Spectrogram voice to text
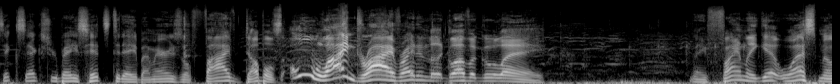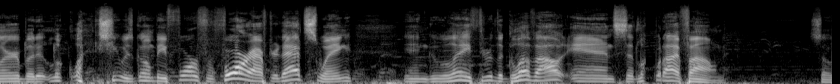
Six extra base hits today by Marysville. Five doubles. Oh, line drive right into the glove of Goulet. They finally get Westmiller, but it looked like she was going to be four for four after that swing. And Goulet threw the glove out and said, Look what I found. So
